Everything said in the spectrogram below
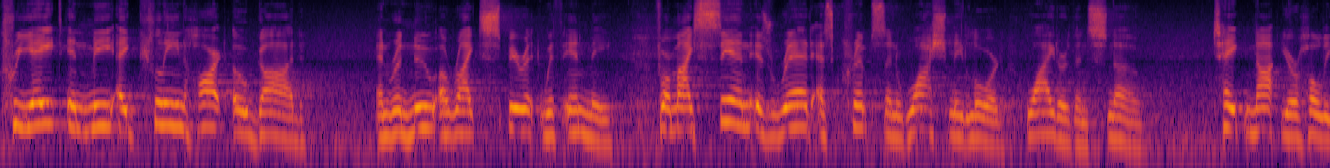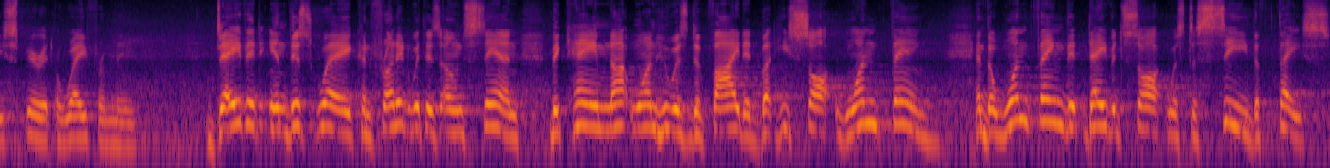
Create in me a clean heart, O God, and renew a right spirit within me. For my sin is red as crimson. Wash me, Lord, whiter than snow. Take not your Holy Spirit away from me. David, in this way, confronted with his own sin, became not one who was divided, but he sought one thing. And the one thing that David sought was to see the face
